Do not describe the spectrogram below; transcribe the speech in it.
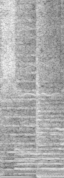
so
